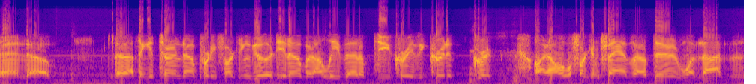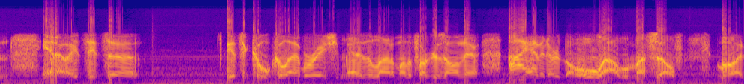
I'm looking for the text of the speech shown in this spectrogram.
and um, uh, I think it turned out pretty fucking good, you know. But I'll leave that up to you, crazy critic, crit, on all the fucking fans out there and whatnot, and you know, it's it's uh it's a cool collaboration, man. There's a lot of motherfuckers on there. I haven't heard the whole album myself, but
